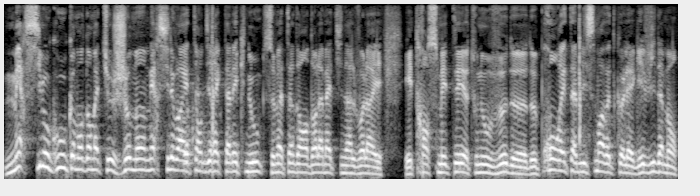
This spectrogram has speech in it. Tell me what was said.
Merci beaucoup, commandant Mathieu Jomin. Merci d'avoir été en direct avec nous ce matin dans, la matinale. Voilà, et, transmettez tous nos voeux de, prompt rétablissement à votre collègue, évidemment.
